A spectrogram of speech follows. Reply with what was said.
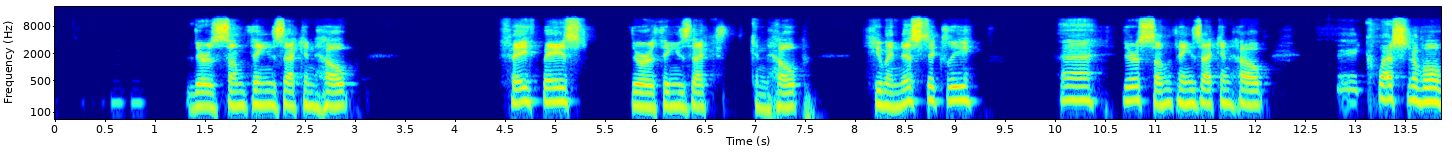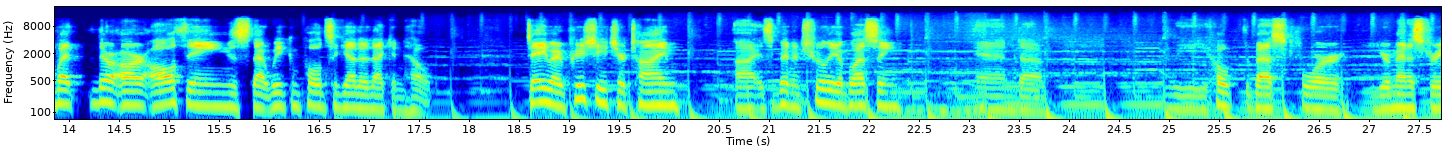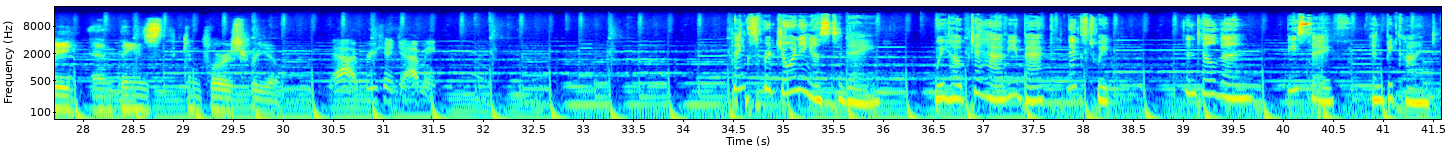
mm-hmm. there's some things that can help. Faith based, there are things that can help humanistically. Uh, there are some things that can help. Eh, questionable, but there are all things that we can pull together that can help. Dave, I appreciate your time. Uh, it's been a truly a blessing, and uh, we hope the best for your ministry and things can flourish for you. Yeah, I appreciate you having me. Thanks for joining us today. We hope to have you back next week. Until then, be safe and be kind.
